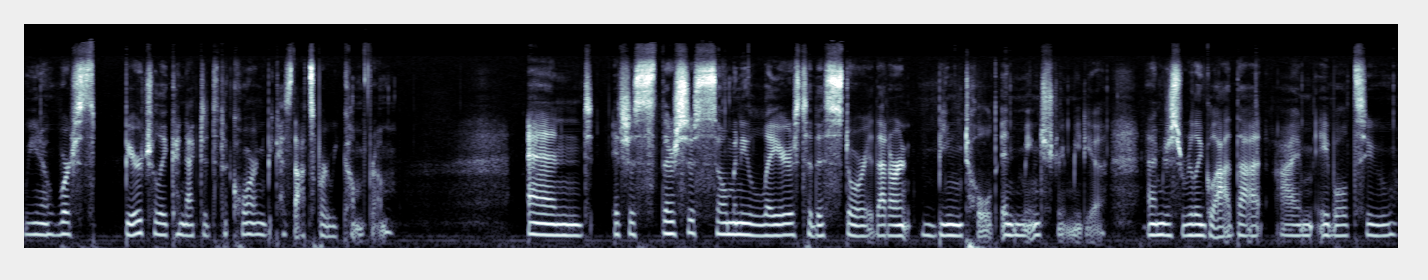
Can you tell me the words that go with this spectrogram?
you know, we're spiritually connected to the corn because that's where we come from and it's just there's just so many layers to this story that aren't being told in mainstream media. And i'm just really glad that i'm able to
